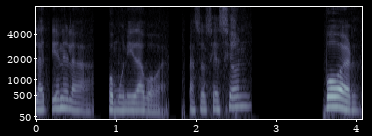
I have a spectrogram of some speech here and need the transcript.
la tiene la comunidad Boer. La asociación Boer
